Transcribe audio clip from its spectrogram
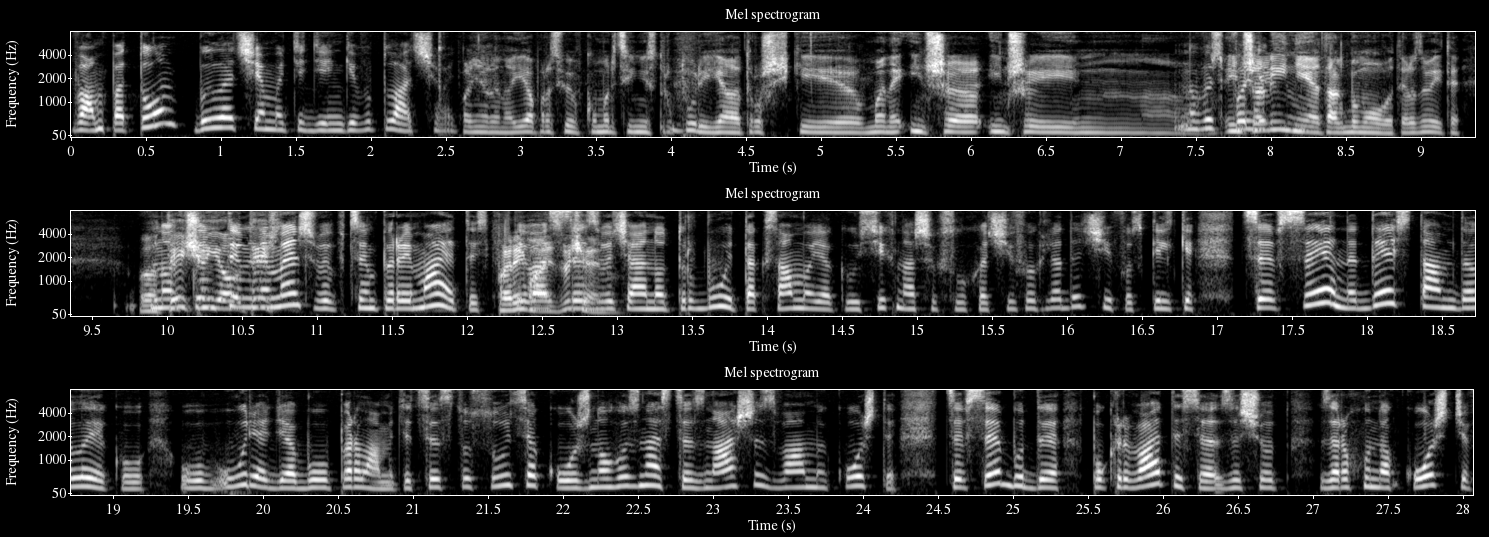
вам потом было чем эти деньги выплачивать. Пані Ірина, я працюю в комерційній структурі, я трошечки в мене інша, інший, Ну, ви ж інша полі- лінія, так би мовити, розумієте? Е, Ну, те, що тим, я, тим те, не що- менш, ви цим переймаєтесь, і Переймаюсь, вас це, звичайно. звичайно, турбує, так само, як і усіх наших слухачів і глядачів, оскільки це все не десь там далеко у уряді або у парламенті. Це стосується кожного з нас. Це наші з вами кошти. Це все буде покриватися за счет за рахунок коштів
